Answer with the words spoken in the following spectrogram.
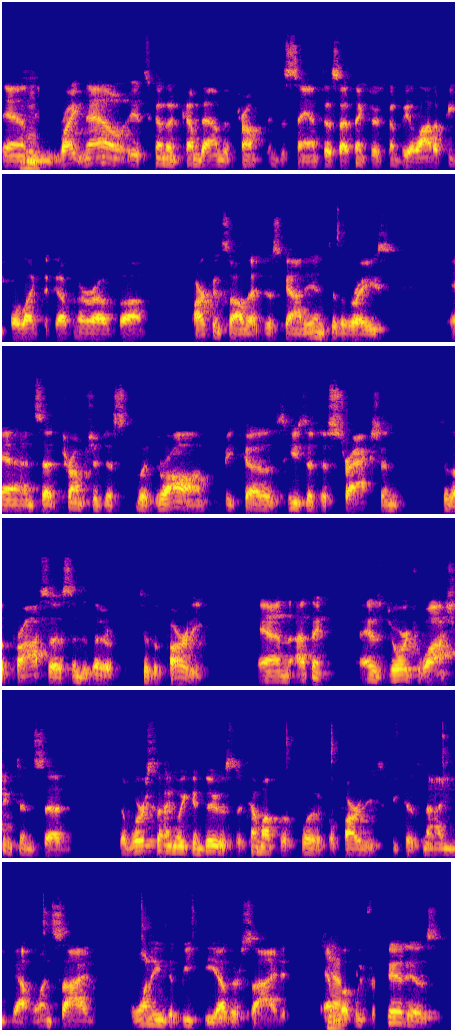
And right now, it's going to come down to Trump and DeSantis. I think there's going to be a lot of people like the governor of uh, Arkansas that just got into the race and said Trump should just withdraw because he's a distraction to the process and to the to the party. And I think, as George Washington said, the worst thing we can do is to come up with political parties because now you've got one side wanting to beat the other side. And Yeah. what we forget is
